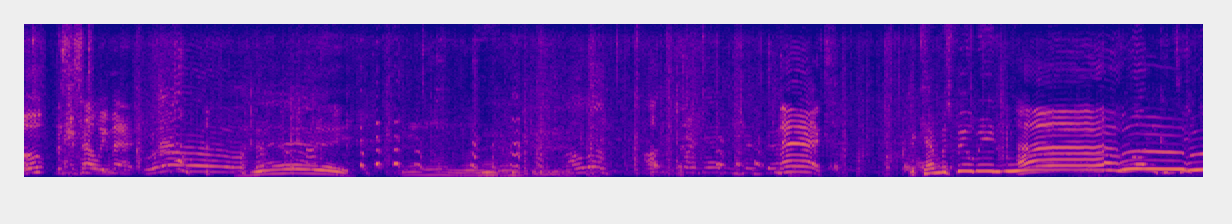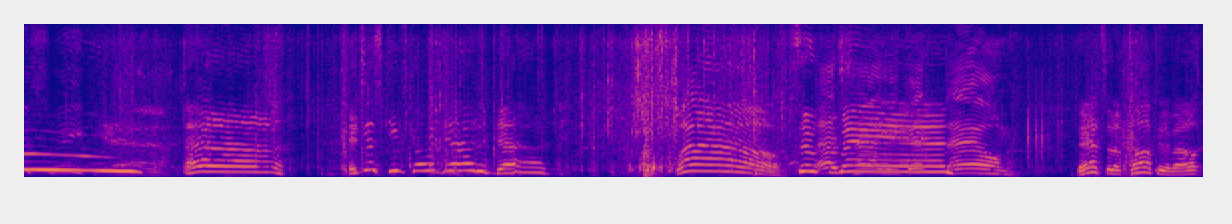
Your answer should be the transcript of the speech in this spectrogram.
Oh, this is how we met. Hey. I'll, uh, I'll just go ahead and head back. Next. The camera's filming. Woo! Ah, One continuous sweep. Yeah. ah, it just keeps going down and down. Wow, Superman. That's how you get down. That's what I'm talking about.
